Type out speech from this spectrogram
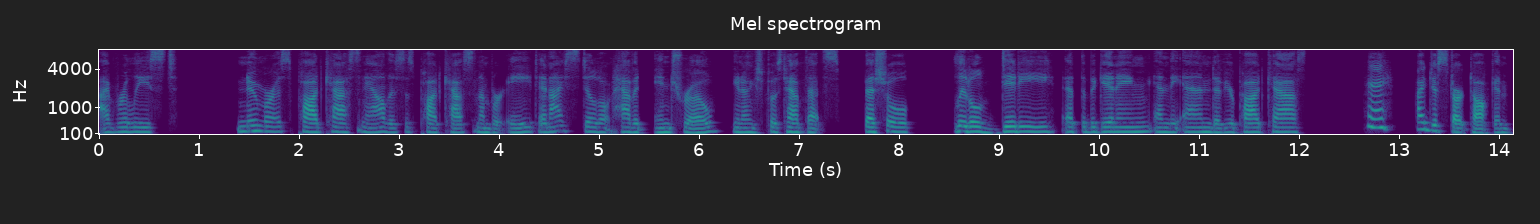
I've released numerous podcasts now. This is podcast number eight, and I still don't have an intro. You know, you're supposed to have that special little ditty at the beginning and the end of your podcast. Eh, I just start talking.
